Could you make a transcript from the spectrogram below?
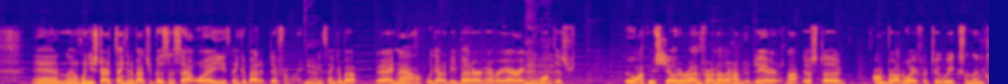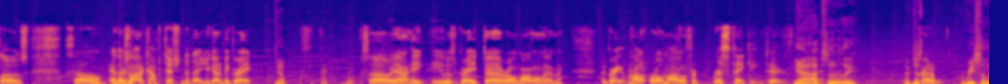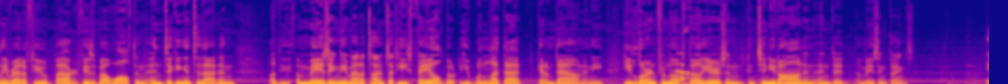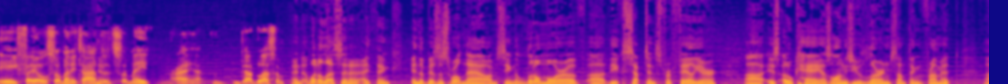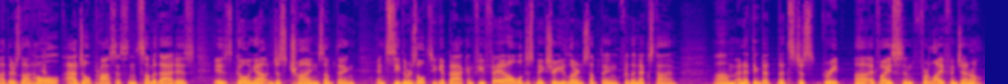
And uh, when you start thinking about your business that way, you think about it differently. Yeah. You think about, okay, now we got to be better in every area. We want this, we want this show to run for another hundred years, not just uh, on Broadway for two weeks and then close. So, and there's a lot of competition today. You got to be great. Yep. So yeah, he he was a great uh, role model and a, great mo- role model for risk taking too. Yeah, absolutely. I've just Incredible. recently read a few biographies about Walt and, and digging into that and uh, the, amazing the amount of times that he failed but he wouldn't let that get him down and he, he learned from those Yeah. failures and continued on and, and did amazing things He failed so many times. Yeah. It's amazing. I, God bless him. and what a lesson and i think in the business world now i'm seeing a little more of uh, the acceptance for failure uh, is okay as long as you learn something from it uh, there's that whole agile process and some of that is is going out and just trying something and see the results you get back and if you fail well just make sure you learn something for the next time um, and i think that that's just great uh, advice in, for life in general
